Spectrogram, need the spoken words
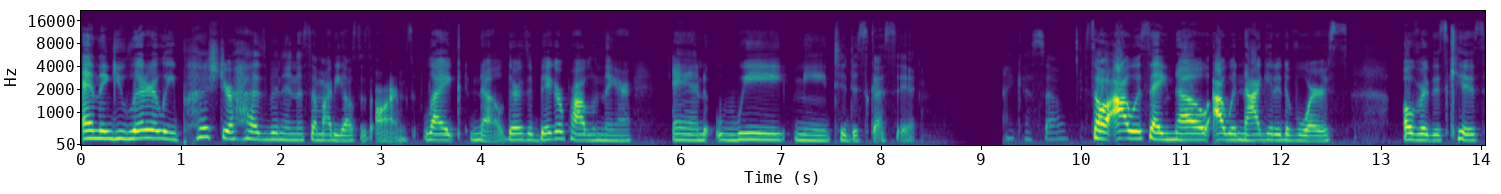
and then you literally pushed your husband into somebody else's arms. Like, no, there's a bigger problem there and we need to discuss it. I guess so. So I would say no, I would not get a divorce over this kiss.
